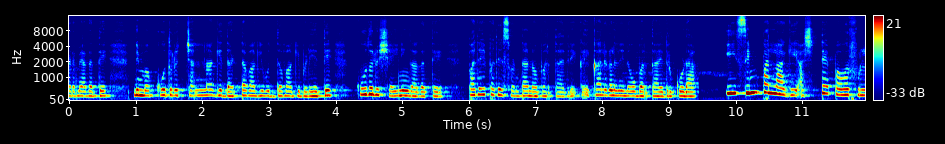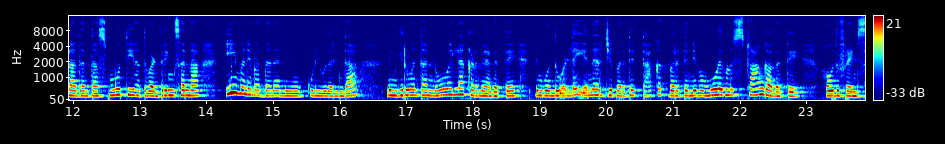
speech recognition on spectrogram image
ಕಡಿಮೆ ಆಗುತ್ತೆ. ನಿಮ್ಮ ಕೂದಲು ಚೆನ್ನಾಗಿ ದಟ್ಟವಾಗಿ ಉದ್ದವಾಗಿ ಬೆಳೆಯುತ್ತೆ, ಕೂದಲು ಶೈನಿಂಗ್ ಆಗುತ್ತೆ. ಪದೇ ಪದೇ ಸೊಂಟ ನೋವು ಬರ್ತಾ ಇದ್ರೆ, ಕೈಕಾಲುಗಳಲ್ಲಿ ನೋವು ಬರ್ತಾ ಇದ್ರು ಕೂಡ ಈ ಸಿಂಪಲ್ ಆಗಿ ಅಷ್ಟೇ ಪವರ್ಫುಲ್ ಆದಂಥ ಸ್ಮೂತಿ ಅಥವಾ ಡ್ರಿಂಕ್ಸನ್ನು ಈ ಮನೆ ಮದ್ದನ್ನು ನೀವು ಕುಡಿಯುವುದರಿಂದ ನಿಮಗಿರುವಂಥ ನೋವೆಲ್ಲ ಕಡಿಮೆ ಆಗುತ್ತೆ, ನಿಮಗೊಂದು ಒಳ್ಳೆ ಎನರ್ಜಿ ಬರುತ್ತೆ, ತಾಕತ್ ಬರುತ್ತೆ, ನಿಮ್ಮ ಮೂಳೆಗಳು ಸ್ಟ್ರಾಂಗ್ ಆಗುತ್ತೆ. ಹೌದು ಫ್ರೆಂಡ್ಸ್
